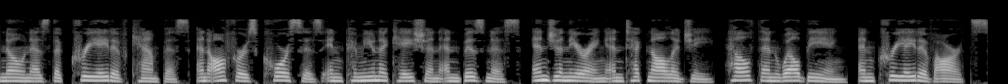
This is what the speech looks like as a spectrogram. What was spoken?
known as the Creative Campus and offers courses in communication and business, engineering and technology, health and well-being, and creative arts.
